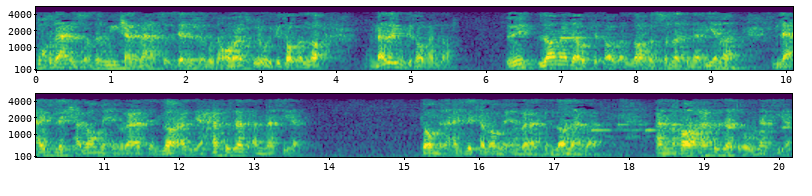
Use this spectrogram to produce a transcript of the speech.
تو خود اهل سنت رو این کلمه حساسیت نشون گفتن از کجا کتاب الله. نداریم کتاب الله. ببینید لا ندعو کتاب الله و سنت نبینا لعجل کلام امرأت. لا از حفظت ام نسیت تا من اجل کلام امرأت. لا نعلم انها حفظت او نسیت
